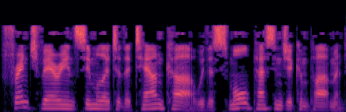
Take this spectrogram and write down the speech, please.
French variant similar to the town car with a small passenger compartment.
